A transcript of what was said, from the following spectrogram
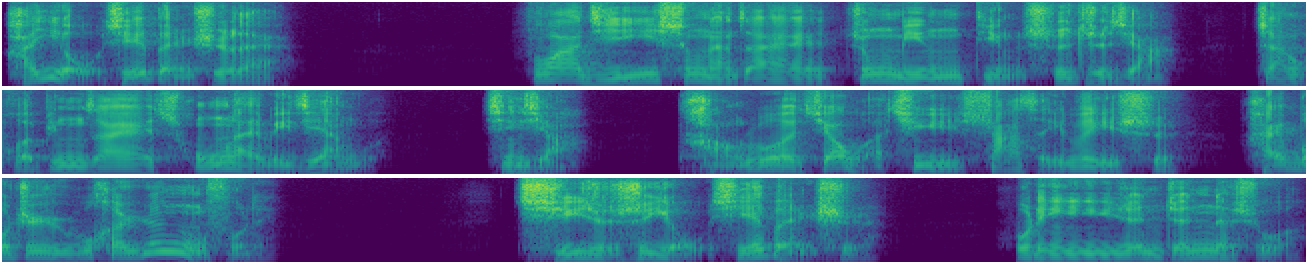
还有些本事嘞。傅阿吉生长在钟鸣鼎食之家。战火兵灾从来未见过，心想：倘若叫我去杀贼卫士，还不知如何应付嘞。岂止是有些本事？胡林义认真地说：“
